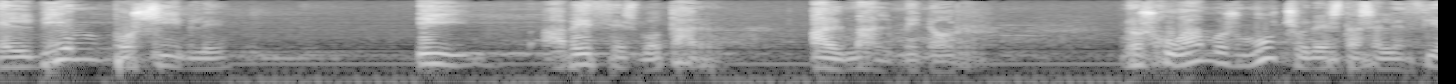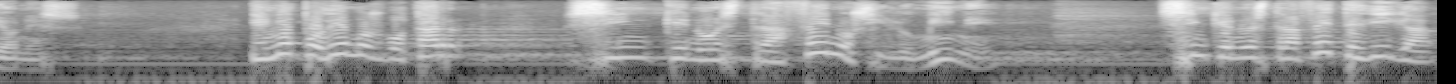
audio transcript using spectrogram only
el bien posible y a veces votar al mal menor. Nos jugamos mucho en estas elecciones y no podemos votar sin que nuestra fe nos ilumine, sin que nuestra fe te diga,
